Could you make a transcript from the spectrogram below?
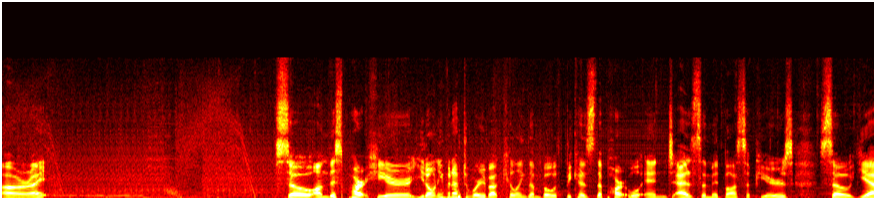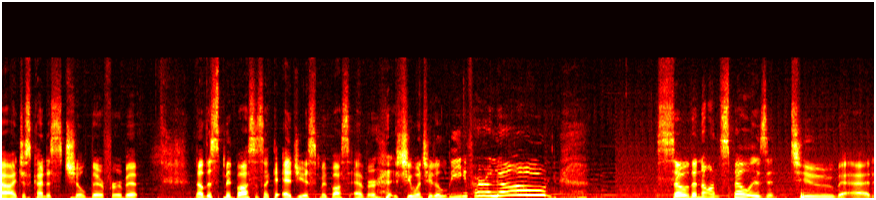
Alright. So, on this part here, you don't even have to worry about killing them both because the part will end as the mid-boss appears. So, yeah, I just kind of chilled there for a bit. Now this mid-boss is like the edgiest mid-boss ever. she wants you to leave her alone! So the non-spell isn't too bad,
